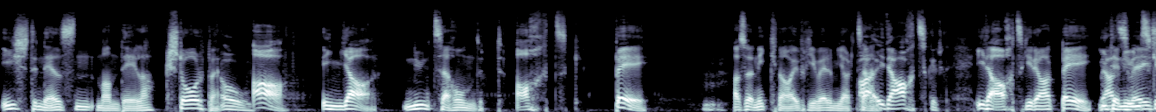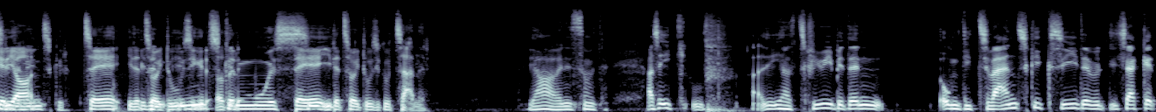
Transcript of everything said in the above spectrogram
ist der Nelson Mandela gestorben? Oh. A. Im Jahr 1980. B. Also nicht genau, einfach in welchem Jahrzehnt. Ah, in den 80er. In den 80er Jahren, B. In Ja, den das weiss ich, 90er in den Jahren, 90er. C. In den In den 2000er 90er oder muss D. In den 2010er. Ja, wenn ich so mit, also ich, also ich habe das Gefühl, ich bin dann um die 20 gewesen, dann würde ich sagen,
